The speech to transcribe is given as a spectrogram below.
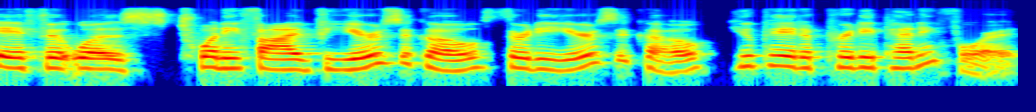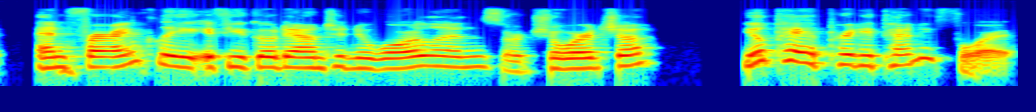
if it was 25 years ago, 30 years ago, you paid a pretty penny for it. And frankly, if you go down to New Orleans or Georgia, you'll pay a pretty penny for it.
